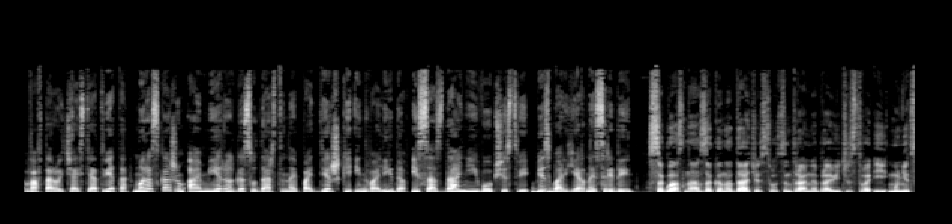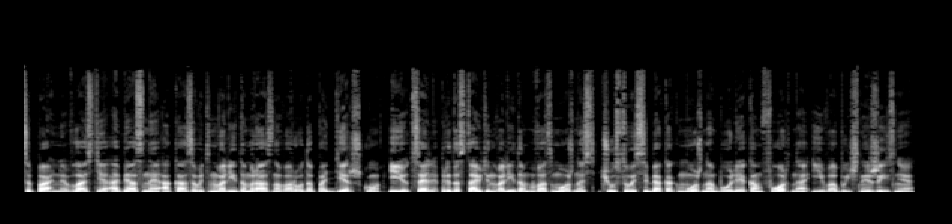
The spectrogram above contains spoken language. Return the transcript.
Во второй части ответа мы расскажем о мерах государственной поддержки инвалидов и создании в обществе безбарьерной среды. Согласно законодательству, центральное правительство и муниципальные власти обязаны оказывать инвалидам разного рода поддержку. Ее цель – предоставить инвалидам возможность чувствовать себя как можно более комфортно и в обычной жизни.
